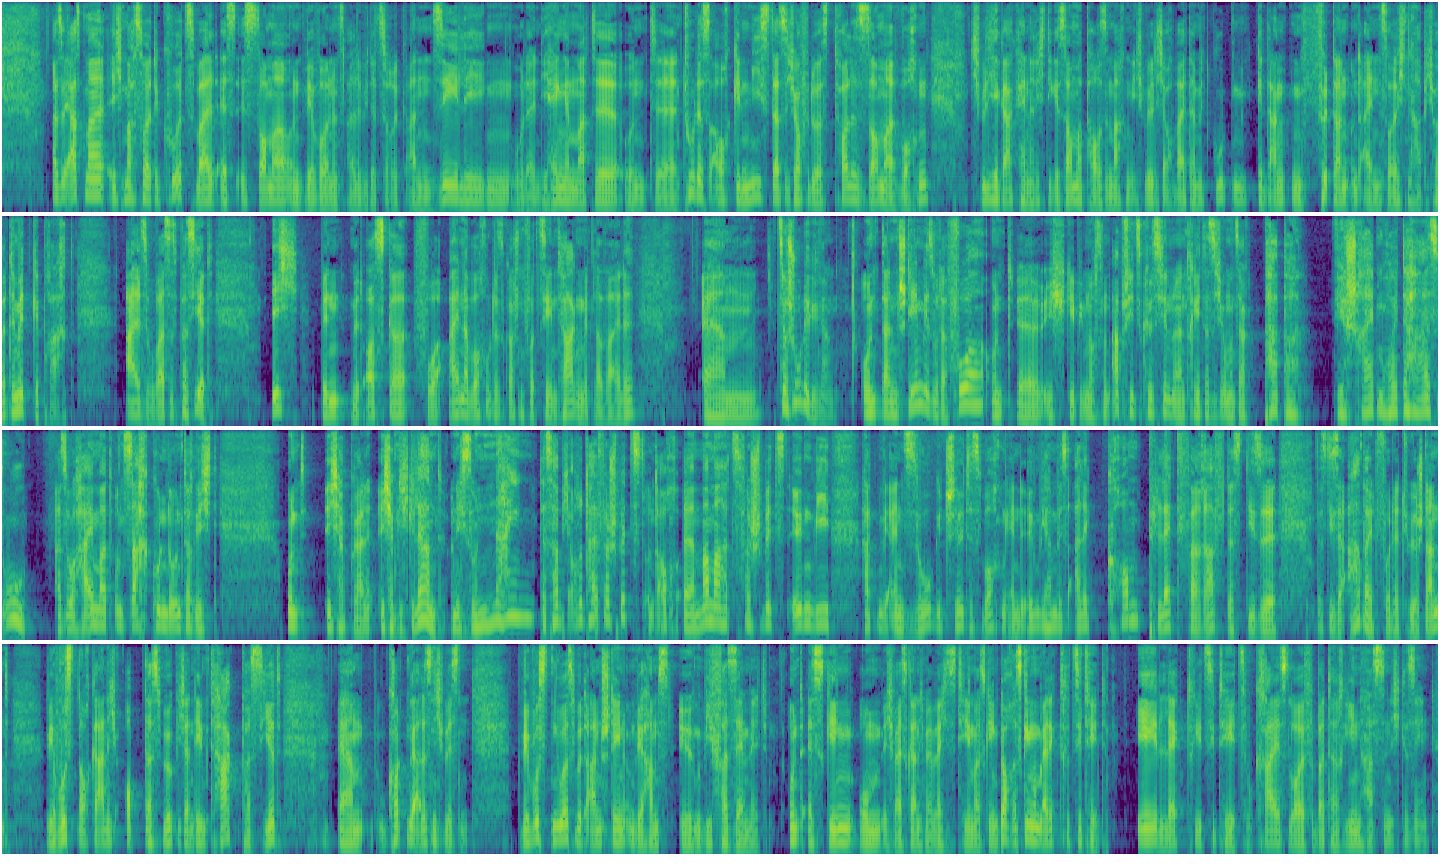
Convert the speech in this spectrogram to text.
Also erstmal, ich mache es heute kurz, weil es ist Sommer und wir wollen uns alle wieder zurück an den See legen oder in die Hängematte und äh, tu das auch, genieß das. Ich hoffe, du hast tolle Sommerwochen. Ich will hier gar keine richtige Sommerpause machen. Ich will dich auch weiter mit guten Gedanken füttern und einen solchen habe ich heute mitgebracht. Also, was ist passiert? Ich bin mit Oscar vor einer Woche oder sogar schon vor zehn Tagen mittlerweile ähm, zur Schule gegangen. Und dann stehen wir so davor und äh, ich gebe ihm noch so ein Abschiedsküsschen und dann dreht er sich um und sagt, Papa, wir schreiben heute HSU also Heimat- und Sachkundeunterricht. Und ich habe gar nicht, ich habe nicht gelernt. Und ich so, nein, das habe ich auch total verschwitzt. Und auch äh, Mama hat's verschwitzt. Irgendwie hatten wir ein so gechilltes Wochenende. Irgendwie haben wir es alle komplett verrafft, dass diese, dass diese Arbeit vor der Tür stand. Wir wussten auch gar nicht, ob das wirklich an dem Tag passiert. Ähm, konnten wir alles nicht wissen. Wir wussten nur, es wird anstehen und wir haben es irgendwie versemmelt. Und es ging um, ich weiß gar nicht mehr, welches Thema es ging. Doch, es ging um Elektrizität. Elektrizität, so Kreisläufe, Batterien, hast du nicht gesehen.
